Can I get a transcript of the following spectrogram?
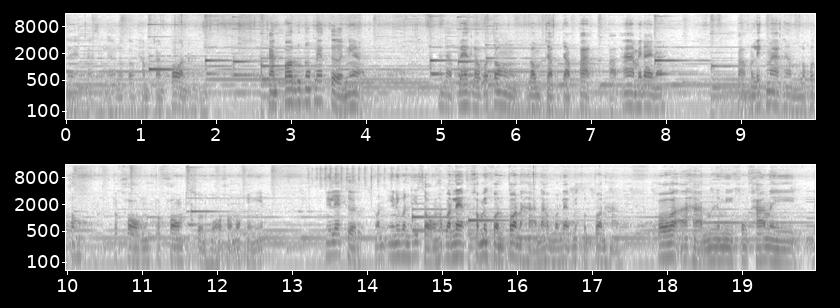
แรกเสร็จแล้วเราก็ทำการป้อนครับการป้อนลูกนกแรกเกิดเนี่ย อันดับแรกเราก็ต้องเราจับจับปากปากอ้าไม่ได้นะ ปากมันเล็กมากนะครับ เราก็ต้องประคองประคองส่วนหัวของนกอย่างเงี้ยนี่แรกเกิดวันนี้วันที่สองครับวันแรกเขาไม่ควรป้อนอาหารนะครับ วันแรกไม่ควรป้อนอาหาร เพราะว่าอาหารมันยังมีคงค้างในใน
